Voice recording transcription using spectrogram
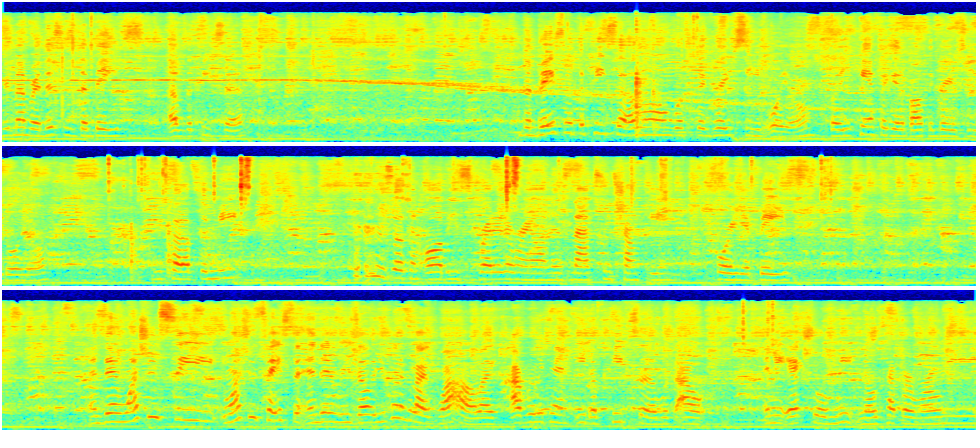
Remember, this is the base of the pizza. The base with the pizza along with the grapeseed oil. So you can't forget about the grapeseed oil. You cut up the meat so it can all be spreaded around. It's not too chunky for your base. And then once you see, once you taste the ending result, you're gonna be like, wow, like I really can't eat a pizza without any actual meat. No pepperoni,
